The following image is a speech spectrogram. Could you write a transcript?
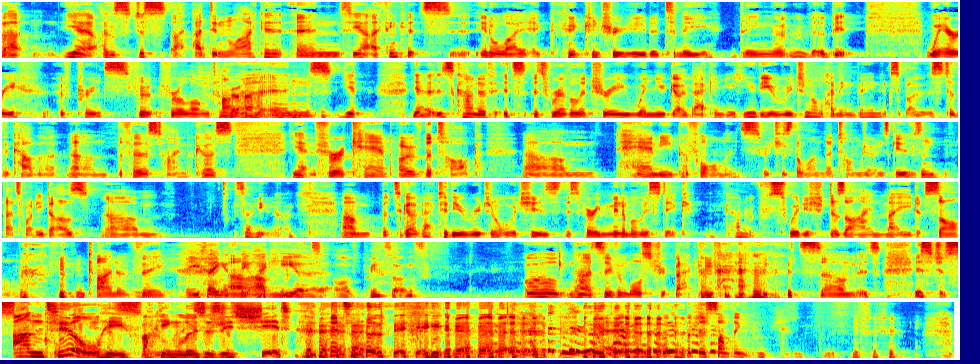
but yeah, I was just I, I didn't like it, and yeah, I think it's in a way it c- contributed to me being a, a bit wary of Prince for, for a long time, Right. and yeah, yeah, it's kind of it's it's revelatory when you go back and you hear the original having been exposed to the cover um, the first time, because yeah, for a camp over the top um, hammy performance, which is the one that Tom Jones gives, and that's what he does. Um, so you know, um, but to go back to the original, which is this very minimalistic kind of Swedish design made song kind of thing. Are you saying it's the Um, IKEA of Prince songs? Well, no, it's even more stripped back than that. it's um, it's it's just so Until corny. he so fucking loses his shit. That's the thing. but, but there's something.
